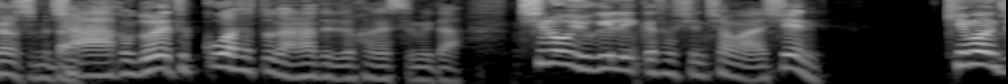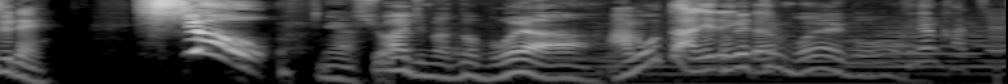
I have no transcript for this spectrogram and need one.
그렇습니다. 자, 그럼 노래 듣고 와서 또 나눠 드리도록 하겠습니다. 7561님께서 신청하신 김원준의 쇼! 야, 쇼하지 마. 너 뭐야? 아무것도 아니니까. 소개팅 뭐야 이거? 그냥 가짜.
